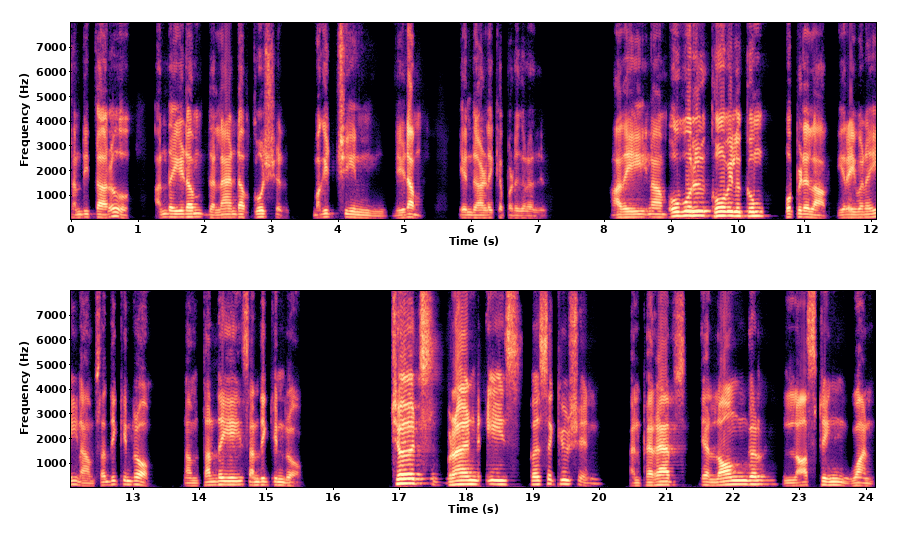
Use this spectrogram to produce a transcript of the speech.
சந்தித்தாரோ அந்த இடம் த லேண்ட் ஆஃப் கோஷன் மகிழ்ச்சியின் இடம் என்று அழைக்கப்படுகிறது. அதை நாம் ஒவ்வொரு கோவிலுக்கும் ஒப்பிடலாம். இறைவனை நாம் சந்திக்கின்றோம். நம் தந்தையை சந்திக்கின்றோம். Church brand is persecution and perhaps a longer lasting one.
